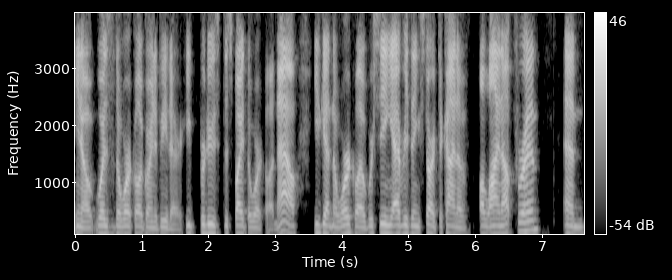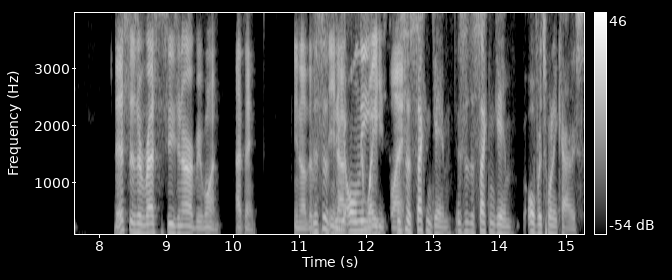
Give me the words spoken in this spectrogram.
you know, was the workload going to be there? He produced despite the workload. Now he's getting the workload. We're seeing everything start to kind of align up for him, and this is a rest of season RB one. I think. You know, the, this is the know, only. way he's playing. This is the second game. This is the second game over 20 carries.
